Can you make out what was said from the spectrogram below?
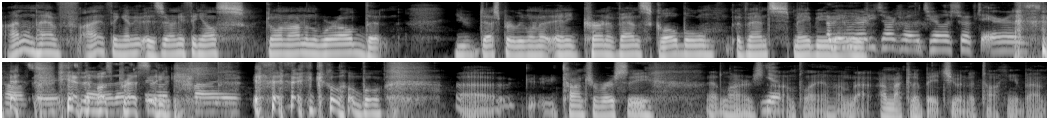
I don't have. I think any. Is there anything else going on in the world that you desperately want to? Any current events, global events, maybe? I mean, we already talked about the Taylor Swift Eras concert. Yeah, the so most pressing. global uh, controversy at large. No, I'm playing. I'm not. I'm not going to bait you into talking about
